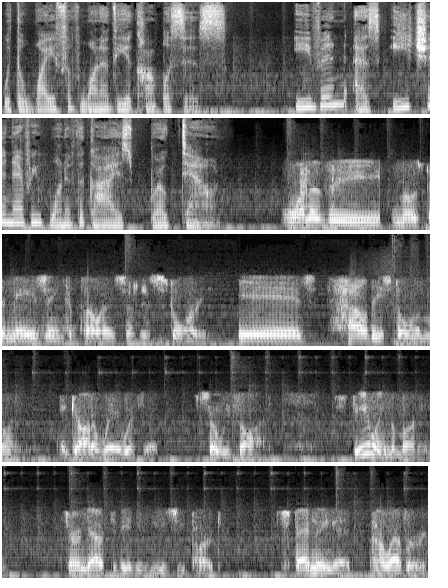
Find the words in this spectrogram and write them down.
with the wife of one of the accomplices, even as each and every one of the guys broke down. One of the most amazing components of this story is how they stole the money and got away with it. So we thought. Stealing the money turned out to be the easy part. Spending it, however,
